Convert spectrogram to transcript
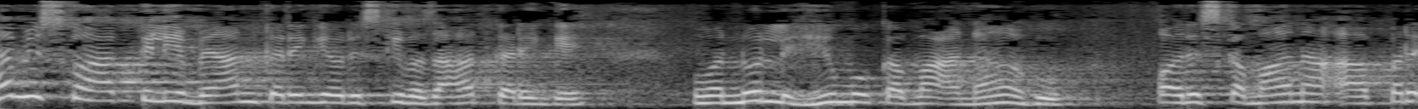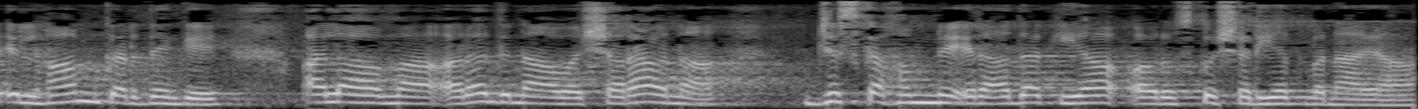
ہم اس کو آپ کے لیے بیان کریں گے اور اس کی وضاحت کریں گے۔ وہ نل ہم کا مانا ہو اور اس کا معنی آپ پر الہام کر دیں گے علامہ اردنا و شرانا جس کا ہم نے ارادہ کیا اور اس کو شریعت بنایا۔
